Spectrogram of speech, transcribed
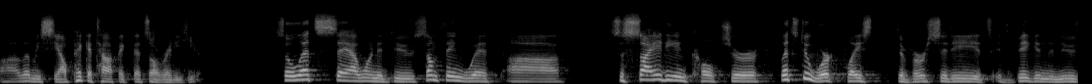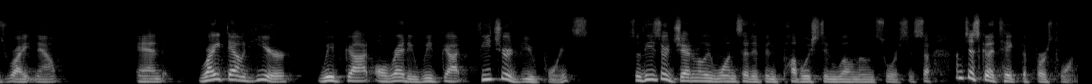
uh, let me see, I'll pick a topic that's already here. So let's say I wanna do something with uh, society and culture. Let's do workplace diversity. It's, it's big in the news right now. And right down here, we've got already, we've got featured viewpoints. So these are generally ones that have been published in well-known sources. So I'm just gonna take the first one.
